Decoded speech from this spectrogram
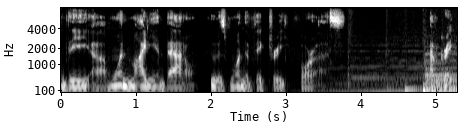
the uh, one mighty in battle who has won the victory for us. Have a great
